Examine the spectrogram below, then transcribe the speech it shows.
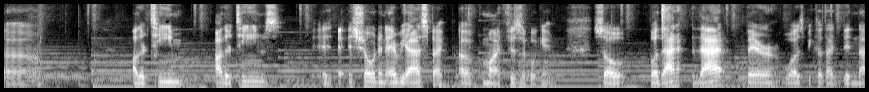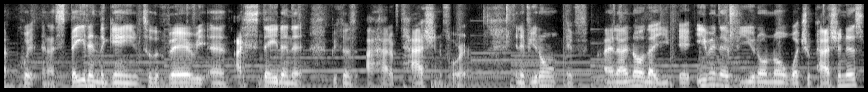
uh, other team other teams it, it showed in every aspect of my physical game so but that that there was because I did not quit and I stayed in the game to the very end. I stayed in it because I had a passion for it. And if you don't if and I know that you even if you don't know what your passion is,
